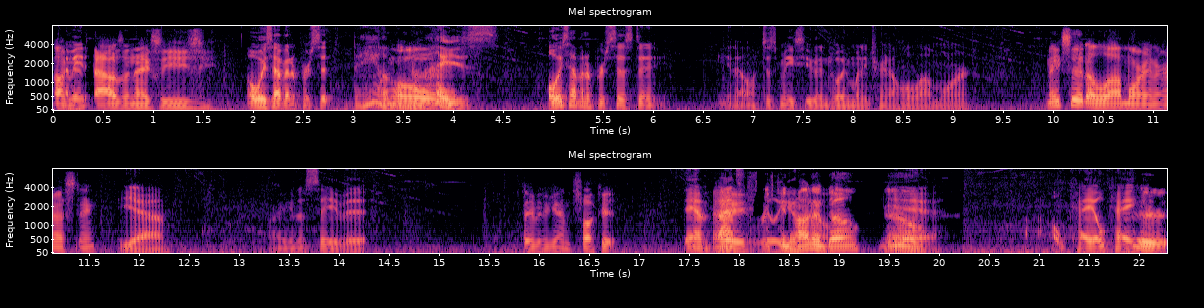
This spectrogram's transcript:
I mean- thousand X easy. Always having a persist. Damn, Oh. nice. Always having a persistent, you know, just makes you enjoy Money Train a whole lot more. Makes it a lot more interesting. Yeah. Are you gonna save it? Save it again. Fuck it. Damn, Hey, that's really fifteen good. hundred though. though. No. Yeah. Okay, okay.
